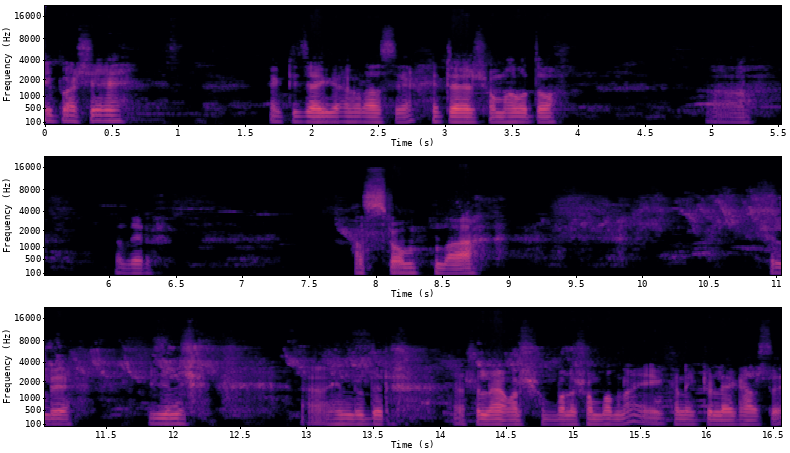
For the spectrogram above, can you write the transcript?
এই পাশে একটি জায়গা করা আছে। এটা সম্ভবত তাদের আশ্রম বা আসলে জিনিস হিন্দুদের আসলে আমার বলা সম্ভব না। এখানে একটু লেখা আছে,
